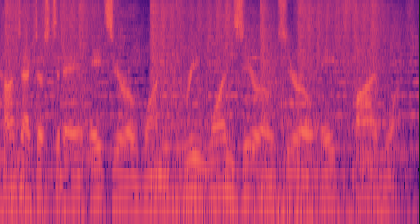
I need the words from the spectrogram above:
Contact us today at 801 310 0851.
